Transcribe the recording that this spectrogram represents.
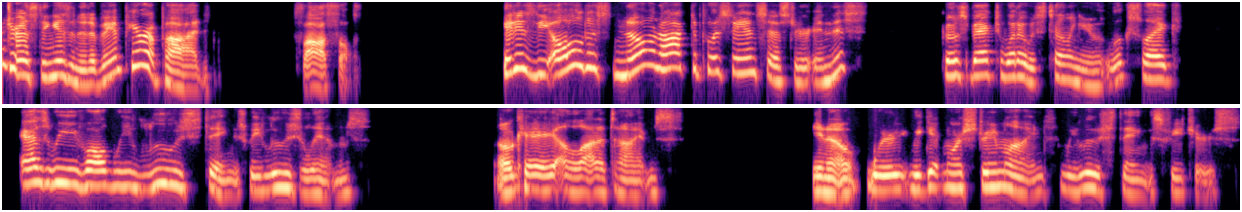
interesting, isn't it? A vampiropod fossil. It is the oldest known octopus ancestor, and this goes back to what I was telling you. It looks like as we evolve, we lose things, we lose limbs. Okay, a lot of times. You know, we we get more streamlined, we lose things, features,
